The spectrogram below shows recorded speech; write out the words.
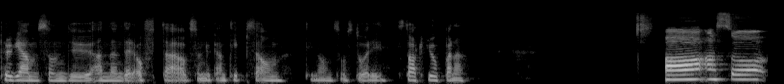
program som du använder ofta av som du kan tipsa om till någon som står i startgroparna? Ja, alltså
